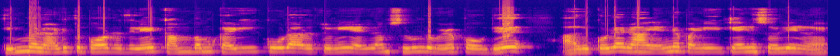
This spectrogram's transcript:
திம்மல் அடுத்து போடுறதுலே கம்பம் கழி கூடாத துணி எல்லாம் சுருண்டு விழப்போகுது. அதுக்குள்ள நான் என்ன பண்ணியிருக்கேன்னு சொல்லிடுறேன்.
